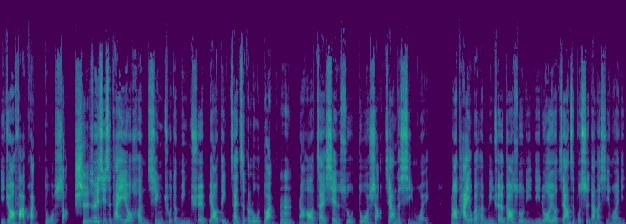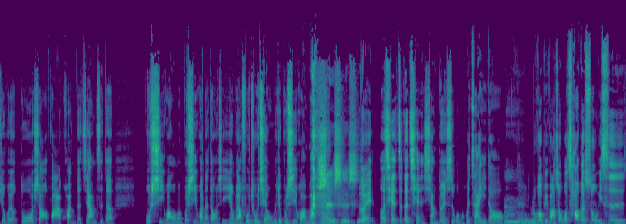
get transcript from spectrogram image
你就要罚款多少。是。所以其实它也有很清楚的明确标定，在这个路段，嗯然后在限速多少这样的行为。然后他也会很明确的告诉你，你如果有这样子不适当的行为，你就会有多少罚款的这样子的不喜欢我们不喜欢的东西，因为我们要付出钱，我们就不喜欢嘛。是是 是，，对，而且这个钱相对是我们会在意的哦。嗯，如果比方说我超个数一次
